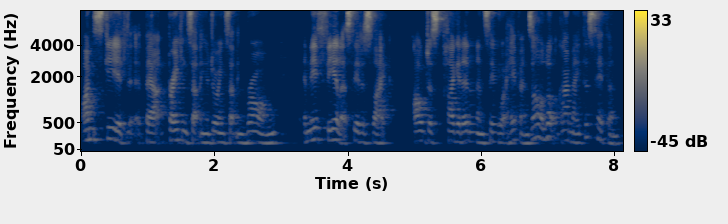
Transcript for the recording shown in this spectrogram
I'm scared about breaking something or doing something wrong. And they're fearless. They're just like, I'll just plug it in and see what happens. Oh, look, I made this happen.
